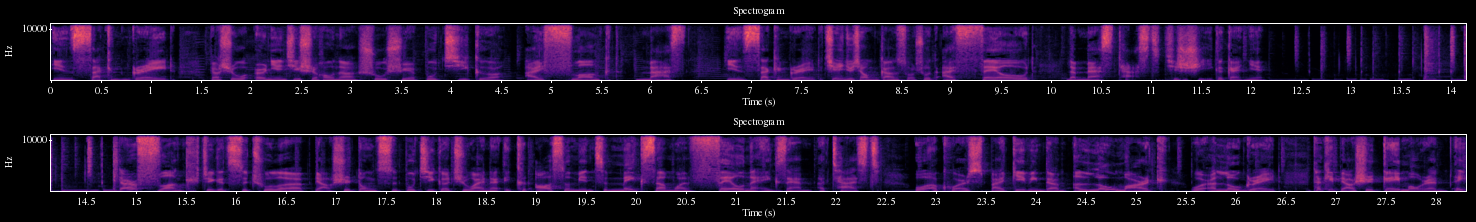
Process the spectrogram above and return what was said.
in second grade，表示我二年级时候呢数学不及格。I flunked math in second grade，其实就像我们刚刚所说的，I failed the math test，其实是一个概念。 当然，flunk 这个词除了表示动词不及格之外呢，it could also mean to make someone fail an exam, a test, or a course by giving them a low mark or a low grade。它可以表示给某人哎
